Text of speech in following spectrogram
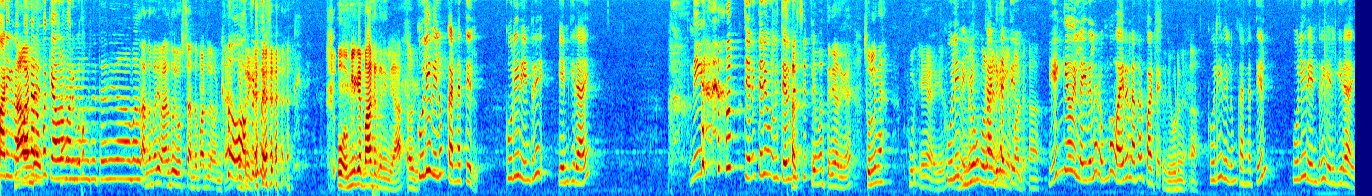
பாடிங்க நான் பாட ரொம்ப கேவலமா இருக்கும். தெரியாமல் அந்த மாதிரி வேற ஏதோ யோசிச்சு அந்த பாட்டுல வந்துட்டேன். ஓ, உங்களுக்கே பாட்டு தெரியலையா? விழும் கன்னத்தில் குளிர் என்று என்கிறாய். நீங்க எனக்கு தெரியும் உங்களுக்கு தெரிஞ்சிருச்சு. தெரியாதுங்க. சொல்லுங்க. எங்கேயோ இல்லை இதெல்லாம் ரொம்ப வைரலான பாட்டு. சரி விடுங்க. ஆ. குழி விழும் கன்னத்தில் குளிர் என்று எழுகிறாய்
